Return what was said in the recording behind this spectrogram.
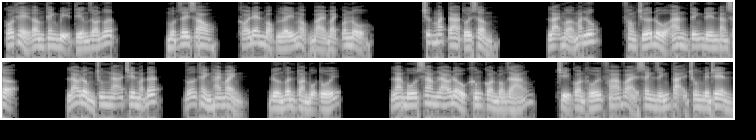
có thể âm thanh bị tiếng gió nuốt. Một giây sau, khói đen bọc lấy ngọc bài bạch quang nổ. Trước mắt ta tối sầm. Lại mở mắt lúc, phòng chứa đồ an tĩnh đến đáng sợ. Lão đồng trung ngã trên mặt đất, vỡ thành hai mảnh, đường vân toàn bộ tối. Lam bố sam lão đầu không còn bóng dáng, chỉ còn khối phá vải xanh dính tại chung bên trên.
